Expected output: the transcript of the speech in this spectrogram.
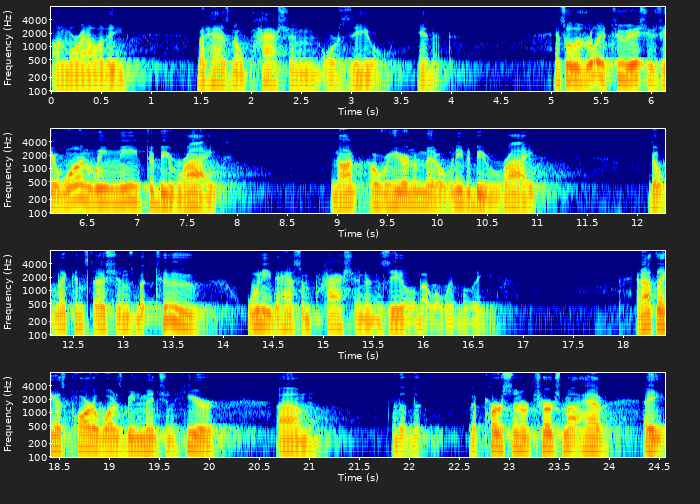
on morality, but has no passion or zeal in it. And so there's really two issues here. One, we need to be right, not over here in the middle. We need to be right. Don't make concessions. But two, we need to have some passion and zeal about what we believe. And I think that's part of what is being mentioned here. Um, the, the, the, person or church might have a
